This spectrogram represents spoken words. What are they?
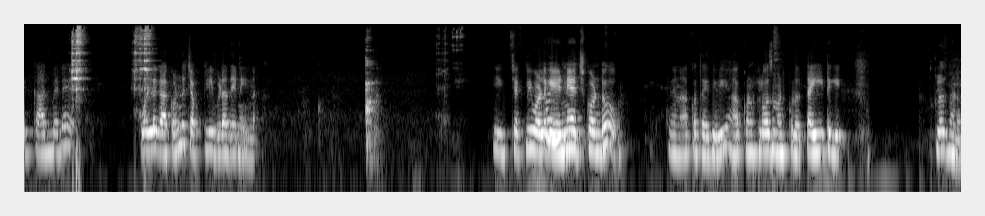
ಇದಕ್ಕಾದ್ಮೇಲೆ ಒಳ್ಳೆಗೆ ಹಾಕ್ಕೊಂಡು ಚಪ್ಲಿ ಬಿಡೋದೇನೆ ಇನ್ನು. ಈಗ ಚಕ್ಲಿ ಒಳಗೆ ಎಣ್ಣೆ ಹಚ್ಕೊಂಡು ಇದನ್ನು ಹಾಕೋತಾ ಇದ್ದೀವಿ ಹಾಕ್ಕೊಂಡು ಕ್ಲೋಸ್ ಮಾಡ್ಕೊಳ್ಳೋ ಟೈಟ್ಗೆ ಕ್ಲೋಸ್ ಮಾಡೋ.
